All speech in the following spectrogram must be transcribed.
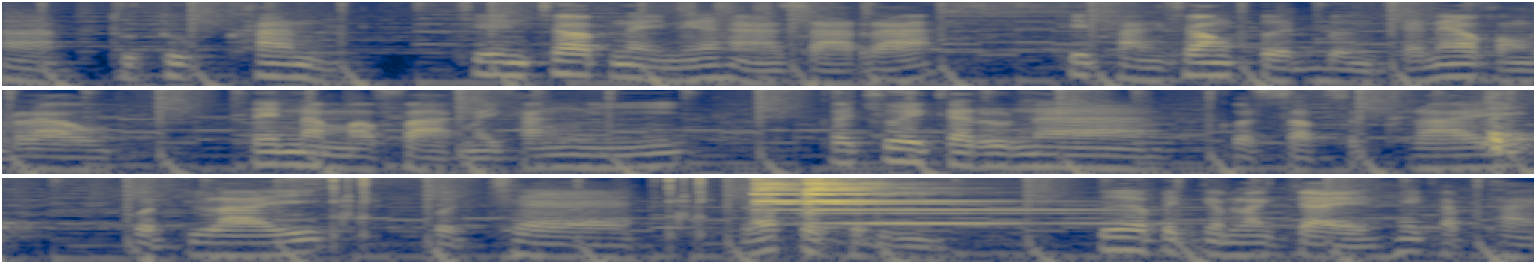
หากทุกๆท่าน ชื่นชอบในเนื้อหาสาระที่ทางช่องเปิดเบิ่งชาแนลของเรา ได้นำมาฝากในครั้งนี้ ก็ช่วยกรุณากด Subscribe กดไลค์กดแชร์ และกดกระดิ่งเพื่อเป็นกำลังใจให้กับทาง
